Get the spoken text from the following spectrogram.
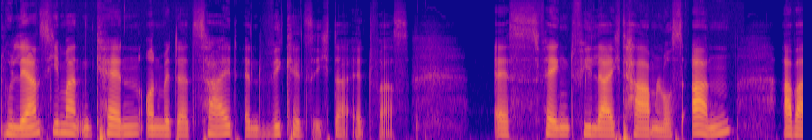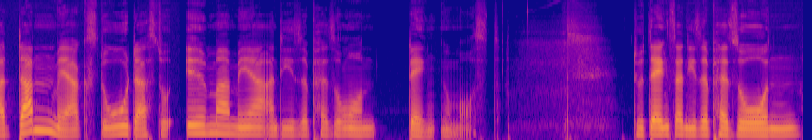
du lernst jemanden kennen und mit der Zeit entwickelt sich da etwas. Es fängt vielleicht harmlos an, aber dann merkst du, dass du immer mehr an diese Person denken musst. Du denkst an diese Person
